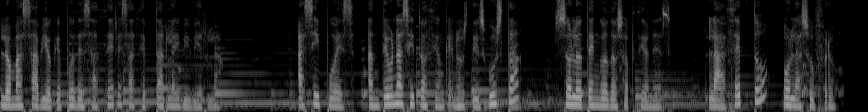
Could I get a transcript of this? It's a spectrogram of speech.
lo más sabio que puedes hacer es aceptarla y vivirla. Así pues, ante una situación que nos disgusta, solo tengo dos opciones, la acepto o la sufro.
